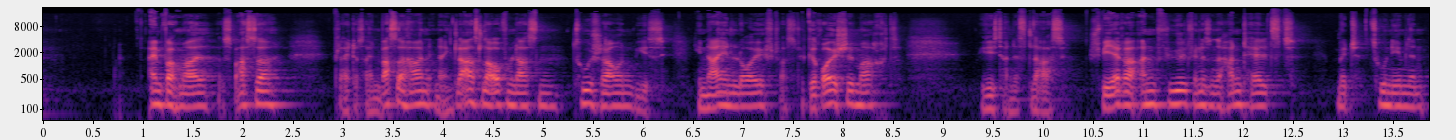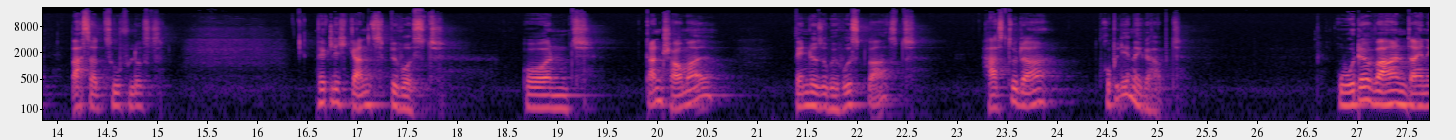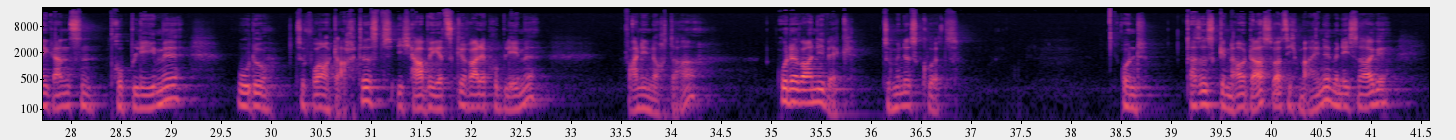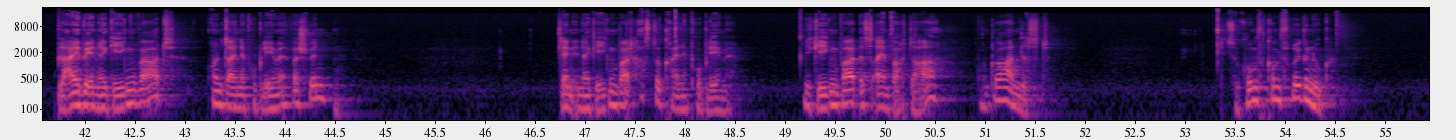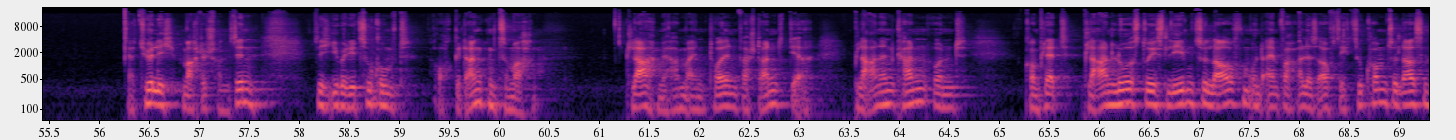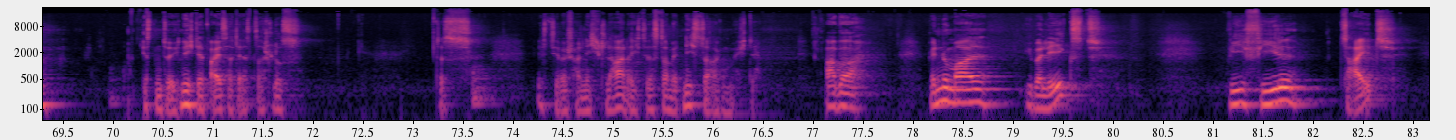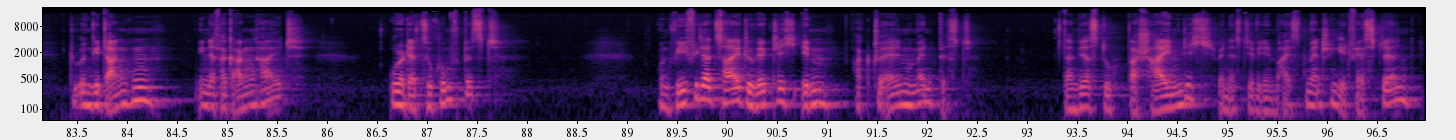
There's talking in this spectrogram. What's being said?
Einfach mal das Wasser, vielleicht aus einem Wasserhahn, in ein Glas laufen lassen, zuschauen, wie es hineinläuft, was für Geräusche macht, wie sich dann das Glas schwerer anfühlt, wenn du es in der Hand hältst, mit zunehmendem Wasserzufluss. Wirklich ganz bewusst. Und dann schau mal, wenn du so bewusst warst, hast du da Probleme gehabt? Oder waren deine ganzen Probleme, wo du zuvor noch dachtest, ich habe jetzt gerade Probleme, waren die noch da? Oder waren die weg? Zumindest kurz. Und das ist genau das, was ich meine, wenn ich sage, bleibe in der Gegenwart und deine Probleme verschwinden. Denn in der Gegenwart hast du keine Probleme. Die Gegenwart ist einfach da und du handelst. Die Zukunft kommt früh genug. Natürlich macht es schon Sinn, sich über die Zukunft auch Gedanken zu machen. Klar, wir haben einen tollen Verstand, der planen kann und komplett planlos durchs Leben zu laufen und einfach alles auf sich zukommen zu lassen, ist natürlich nicht der Weisheit erster Schluss. Das ist dir wahrscheinlich klar, dass ich das damit nicht sagen möchte. Aber wenn du mal überlegst, wie viel Zeit du in Gedanken in der Vergangenheit oder der Zukunft bist und wie viel Zeit du wirklich im aktuellen Moment bist, dann wirst du wahrscheinlich, wenn es dir wie den meisten Menschen geht, feststellen,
